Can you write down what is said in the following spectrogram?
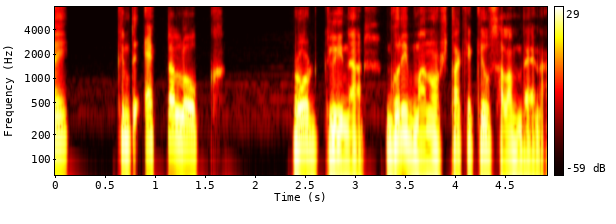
নেই। কিন্তু একটা লোক, রোড ক্লিনার, গরিব মানুষ, তাকে কেউ সালাম দেয় না।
